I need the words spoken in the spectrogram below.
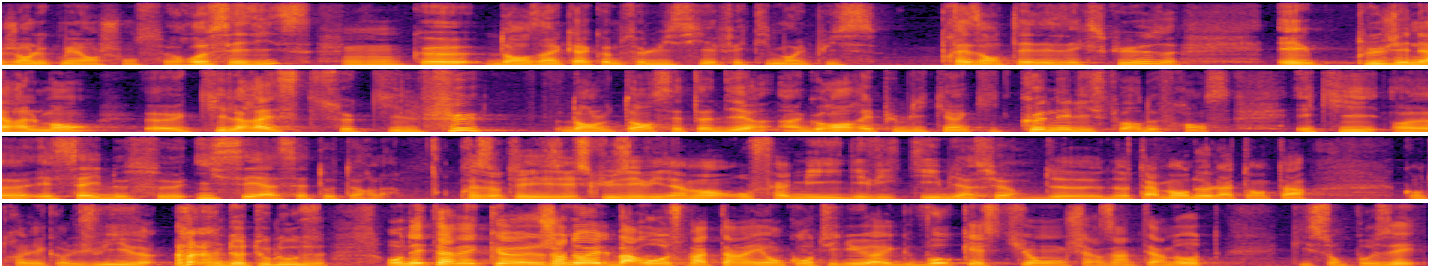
Jean-Luc Mélenchon se ressaisisse, mhm. que dans un cas comme celui-ci, effectivement, il puisse présenter des excuses, et plus généralement, qu'il reste ce qu'il fut dans le temps, c'est-à-dire un grand républicain qui connaît l'histoire de France et qui euh, essaye de se hisser à cette hauteur-là. Présenter des excuses évidemment aux familles des victimes, Bien sûr. De, notamment de l'attentat contre l'école juive de Toulouse. On est avec euh, Jean-Noël Barrot ce matin et on continue avec vos questions, chers internautes, qui sont posées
